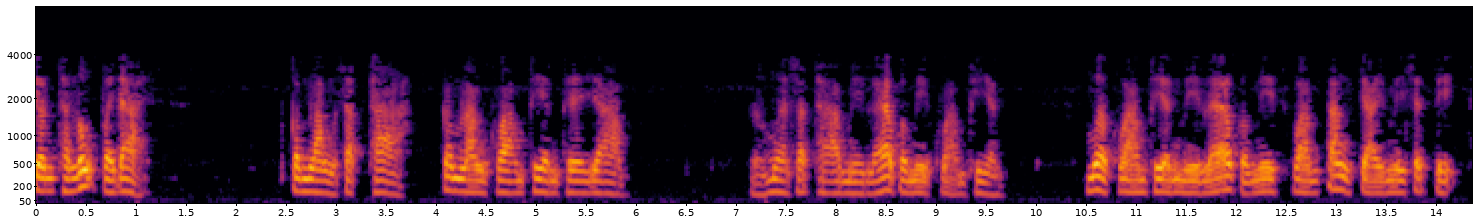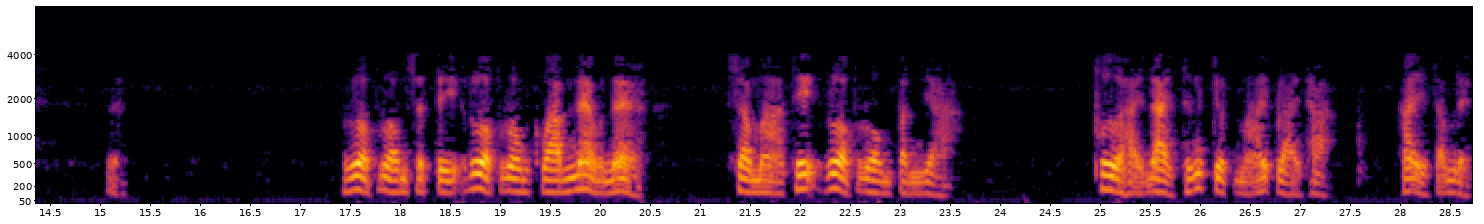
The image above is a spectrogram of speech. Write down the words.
จนทะลุไปได้กำลังศรัทธากำลังความเพียรพยายาม เมื่อศรัทธามีแล้วก็มีความเพียรเมื่อความเพียรมีแล้วก็มีความตั้งใจมีสติ รวบรวมสติ รวบรวมความแน่วแน่ สมาธิรวบรวมปัญญา เพื่อให้ได้ถึงจุดหมายปลายทางให้สำเร็จ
